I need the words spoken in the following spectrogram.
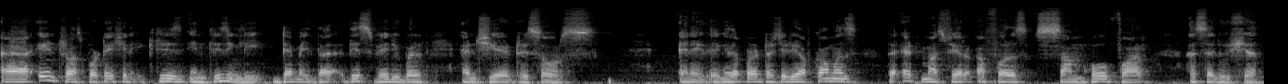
uh, in transportation increasingly damage the, this valuable and shared resource. An example tragedy of commons, the atmosphere offers some hope for a solution.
